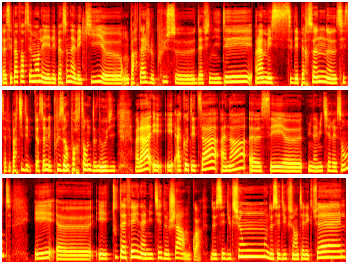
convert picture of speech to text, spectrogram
Euh, c'est pas forcément les, les personnes avec qui euh, on partage le plus euh, d'affinités, voilà, mais c'est des personnes, euh, c'est, ça fait partie des personnes les plus importantes de nos vies, voilà. Et, et à côté de ça, Anna, c'est une amitié récente et, euh, et tout à fait une amitié de charme, quoi, de séduction, de séduction intellectuelle,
